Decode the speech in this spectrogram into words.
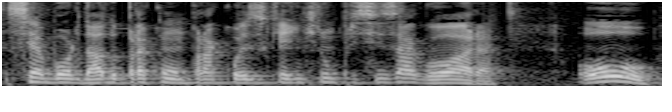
ser abordado para comprar coisas que a gente não precisa agora. Ou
